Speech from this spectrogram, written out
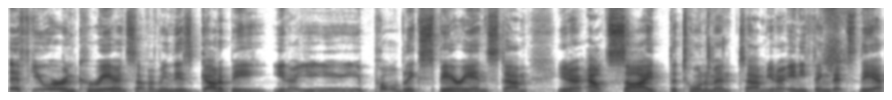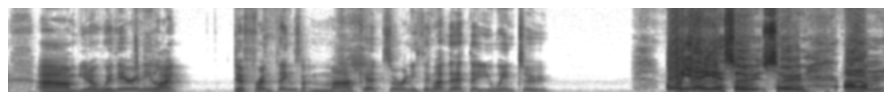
if you were in Korea and stuff, I mean, there's got to be, you know, you, you you probably experienced, um, you know, outside the tournament, um, you know, anything that's there. Um, you know, were there any like different things like markets or anything like that that you went to? Oh yeah, yeah. So so um,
